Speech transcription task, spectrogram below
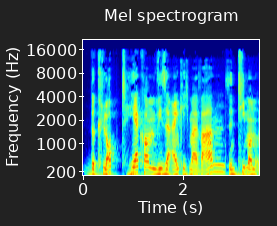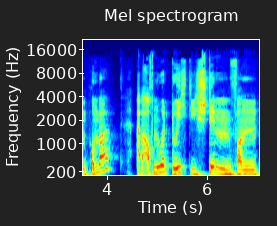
bekloppt herkommen, wie sie eigentlich mal waren, sind Timon und Pumba. Aber auch nur durch die Stimmen von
